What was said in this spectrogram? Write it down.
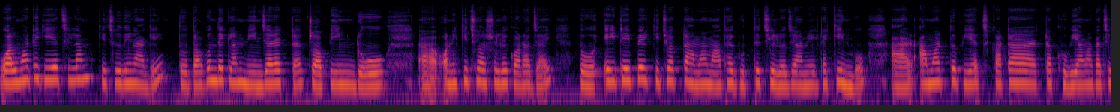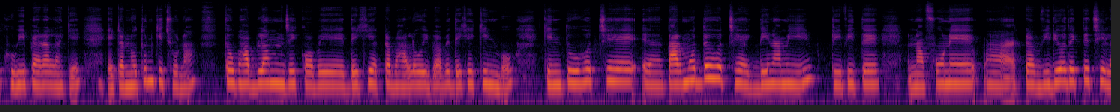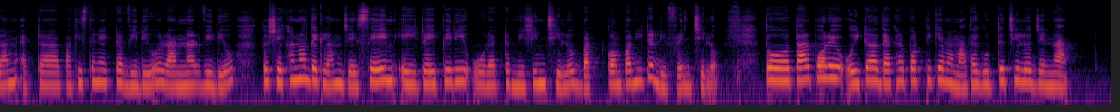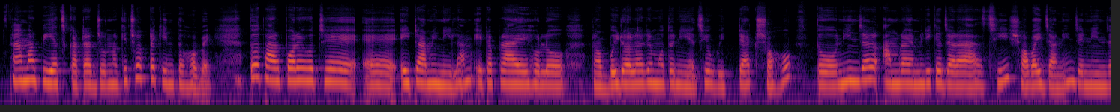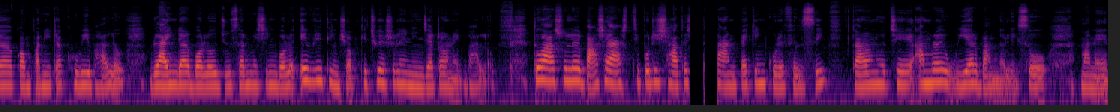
ওয়ালমার্টে গিয়েছিলাম কিছুদিন আগে, তো তখন দেখলাম নিনজার একটা চপিং, ডো অনেক কিছু আসলে করা যায়। তো এই টাইপের কিছু একটা আমার মাথায় ঘুরতেছিল যে আমি একটা কিনবো। আর আমার তো পেঁয়াজ কাটা একটা খুবই, আমার কাছে খুবই প্যারা লাগে, এটা নতুন কিছু না। তো ভাবলাম যে কবে দেখি একটা ভালো ওইভাবে দেখে কিনবো। কিন্তু হচ্ছে তার মধ্যে হচ্ছে একদিন আমি টিভিতে, না ফোনে একটা ভিডিও দেখতেছিলাম, একটা পাকিস্তানি একটা ভিডিও রান্নার ভিডিও তো সেখানেও দেখলাম যে সেম এই টাইপেরই ওর একটা মেশিন ছিল বাট কোম্পানিটা ডিফারেন্ট ছিল। তো তারপরে ওইটা দেখার পর থেকে আমার মাথায় ঘুরতেছিল যে না আমার পেঁয়াজ কাটার জন্য কিছু একটা কিনতে হবে। তো তারপরে হচ্ছে এইটা আমি নিলাম। এটা প্রায় হলো নব্বই ডলারের মতো নিয়েছে উইথ ট্যাক্স সহ। তো নিনজার আমরা আমেরিকা যারা আছি, সবাই জানি যে নিনজা কোম্পানিটা খুবই ভালো। ব্লাইন্ডার বলো, জুসার মেশিন বলো, এভরিথিং সব কিছু আসলে নিনজাটা অনেক ভালো। তো আসলে বাসায় আসছি পরি সাথে আনপ্যাকিং করে ফেলছি। কারণ হচ্ছে আমরা উইয়ার বাঙালি সো মানে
